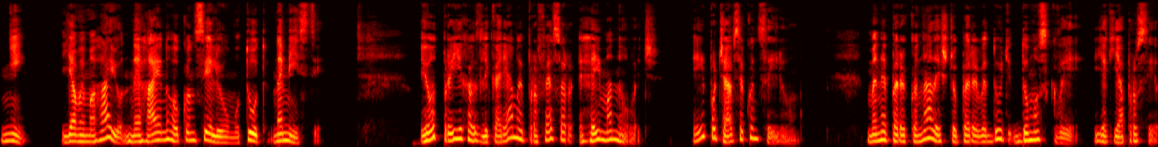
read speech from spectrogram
Ні. Я вимагаю негайного консиліуму тут, на місці. І от приїхав з лікарями професор Гейманович, і почався консиліум. Мене переконали, що переведуть до Москви, як я просив,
